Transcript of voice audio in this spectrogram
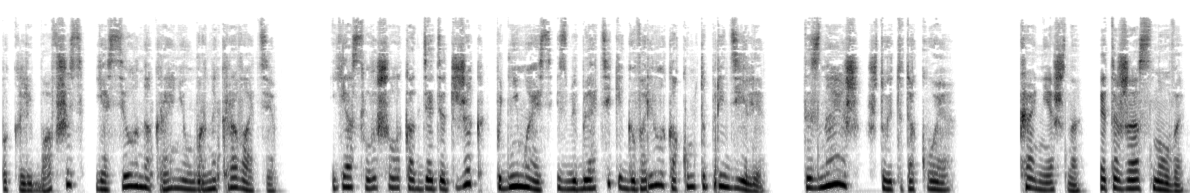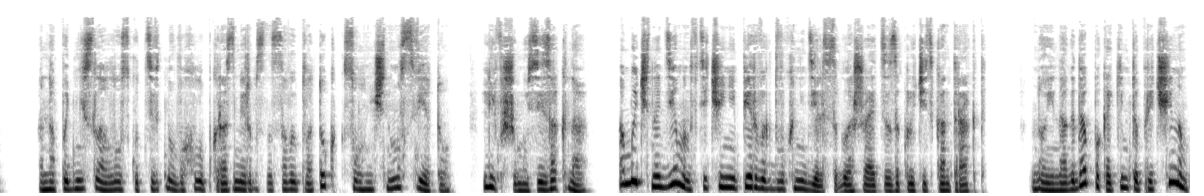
Поколебавшись, я села на крайне убранной кровати. Я слышала, как дядя Джек, поднимаясь из библиотеки, говорил о каком-то пределе. «Ты знаешь, что это такое?» «Конечно, это же основы. Она поднесла лоскут цветного хлопка размером с носовой платок к солнечному свету, лившемуся из окна. Обычно демон в течение первых двух недель соглашается заключить контракт. Но иногда по каким-то причинам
